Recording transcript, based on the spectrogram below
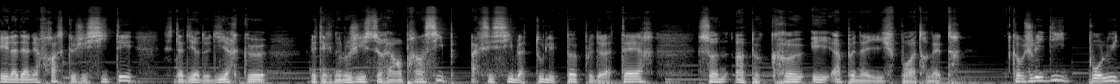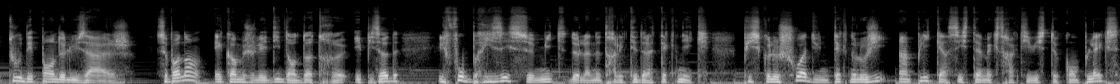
Et la dernière phrase que j'ai citée, c'est-à-dire de dire que les technologies seraient en principe accessibles à tous les peuples de la Terre, sonne un peu creux et un peu naïf, pour être honnête. Comme je l'ai dit, pour lui tout dépend de l'usage. Cependant, et comme je l'ai dit dans d'autres épisodes, il faut briser ce mythe de la neutralité de la technique, puisque le choix d'une technologie implique un système extractiviste complexe,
